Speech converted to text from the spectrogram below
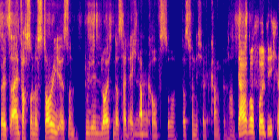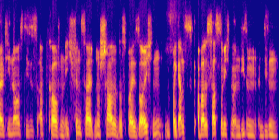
weil es einfach so eine Story ist und du den Leuten das halt echt Ja. abkaufst. So. Das finde ich halt krank daran. Darauf wollte ich halt hinaus, dieses Abkaufen. Ich finde es halt nur schade, dass bei solchen, bei ganz, aber das hast du nicht nur in diesem, in diesem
